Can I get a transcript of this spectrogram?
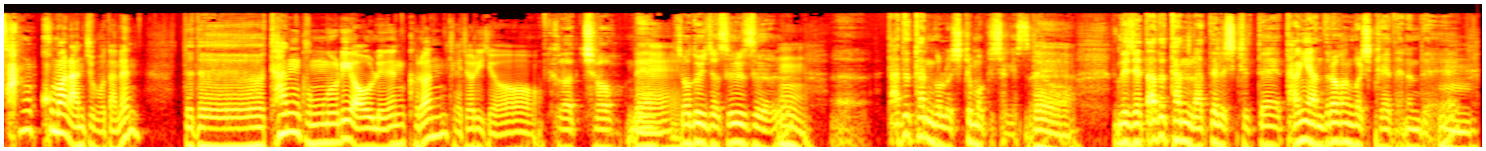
상콤한 안주보다는 뜨뜻한 국물이 어울리는 그런 계절이죠. 그렇죠. 네. 네. 음. 저도 이제 슬슬 어, 따뜻한 걸로 시켜 먹기 시작했어요. 네. 근데 이제 따뜻한 라떼를 시킬 때 당이 안 들어간 걸 시켜야 되는데 음.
